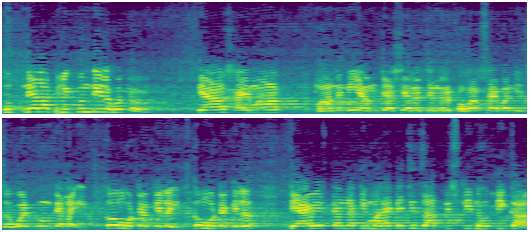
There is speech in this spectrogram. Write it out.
पुतण्याला फेकून दिलं होतं त्या साहेबात माननीय आमच्या शरदचंद्र पवार साहेबांनी जवळ घेऊन त्याला इतकं मोठं केलं इतकं मोठं केलं. त्यावेळेस त्यांना ती मराठ्याची जात दिसली नव्हती का?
